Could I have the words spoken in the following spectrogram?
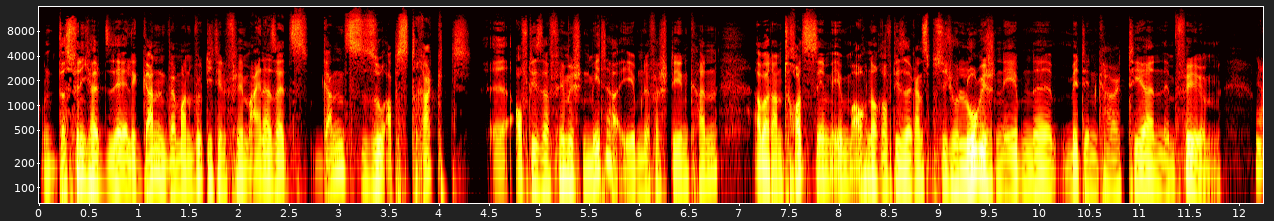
Und das finde ich halt sehr elegant, wenn man wirklich den Film einerseits ganz so abstrakt äh, auf dieser filmischen Metaebene verstehen kann, aber dann trotzdem eben auch noch auf dieser ganz psychologischen Ebene mit den Charakteren im Film. Ja.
